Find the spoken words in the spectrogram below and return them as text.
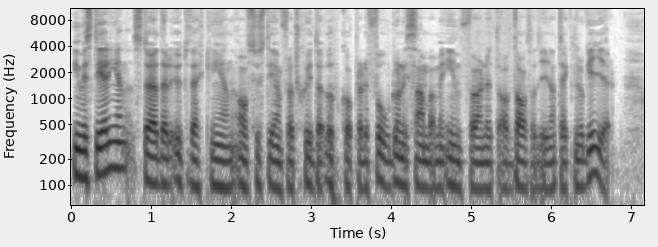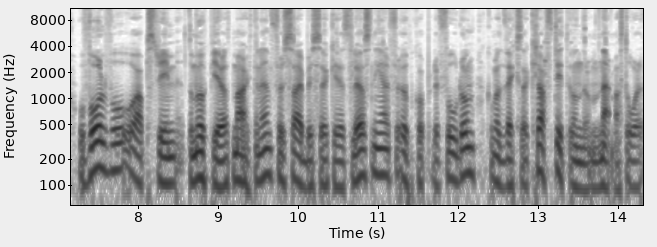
Investeringen stöder utvecklingen av system för att skydda uppkopplade fordon i samband med införandet av datadrivna teknologier. Och Volvo och Upstream de uppger att marknaden för cybersäkerhetslösningar för uppkopplade fordon kommer att växa kraftigt under de närmaste åren.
